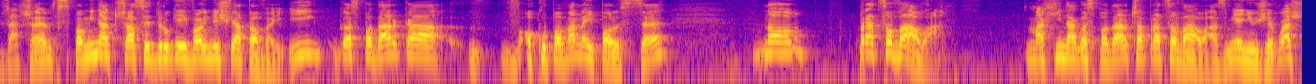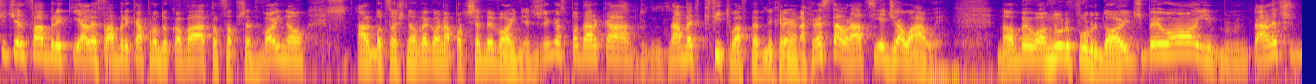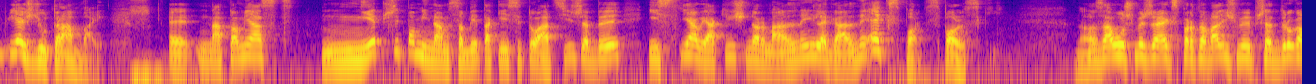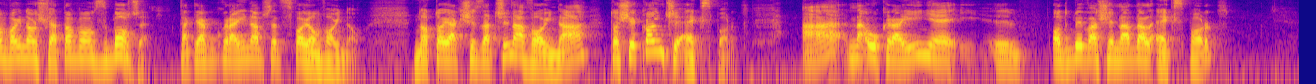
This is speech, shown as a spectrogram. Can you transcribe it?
zacząłem wspominać czasy II wojny światowej i gospodarka w, w okupowanej Polsce no, pracowała machina gospodarcza pracowała. Zmienił się właściciel fabryki, ale fabryka produkowała to, co przed wojną, albo coś nowego na potrzeby wojny. Czyli gospodarka nawet kwitła w pewnych rejonach. Restauracje działały. No było Nurfur Deutsch było, i, ale jeździł tramwaj. E, natomiast nie przypominam sobie takiej sytuacji, żeby istniał jakiś normalny i legalny eksport z Polski. No, załóżmy, że eksportowaliśmy przed II wojną światową zboże. tak jak Ukraina przed swoją wojną. No to jak się zaczyna wojna, to się kończy eksport. A na Ukrainie y, odbywa się nadal eksport,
